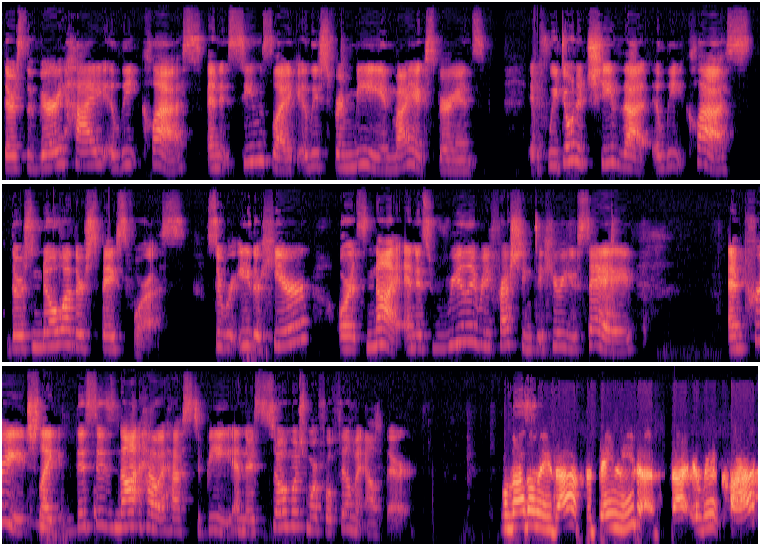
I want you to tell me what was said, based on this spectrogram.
there's the very high elite class. And it seems like at least for me in my experience if we don't achieve that elite class there's no other space for us. So we're either here or it's not. And it's really refreshing to hear you say and preach like this is not how it has to be. And there's so much more fulfillment out there well, not only that, but they need us. That elite class,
